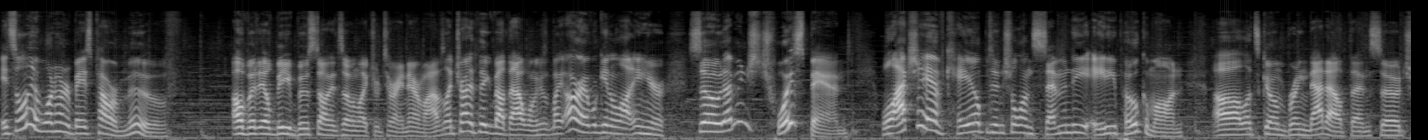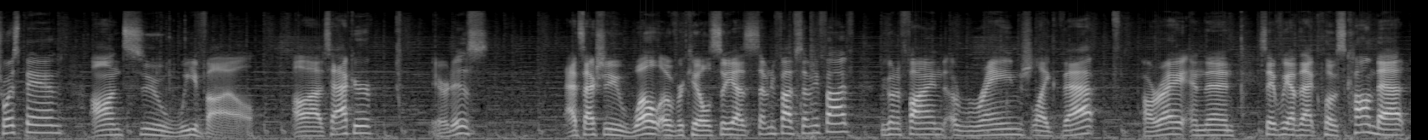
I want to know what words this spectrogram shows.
It's only a 100 base power move. Oh, but it'll be boosted on its own electric terrain. Never mind. I was like trying to think about that one because I'm like, all right, we're getting a lot in here. So that means Choice Band We'll actually have KO potential on 70, 80 Pokemon. Uh, let's go and bring that out then. So Choice Band onto Weavile. Out attacker. There it is. That's actually well overkill. So yeah, 75, 75. We're going to find a range like that. All right, and then say if we have that close combat,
